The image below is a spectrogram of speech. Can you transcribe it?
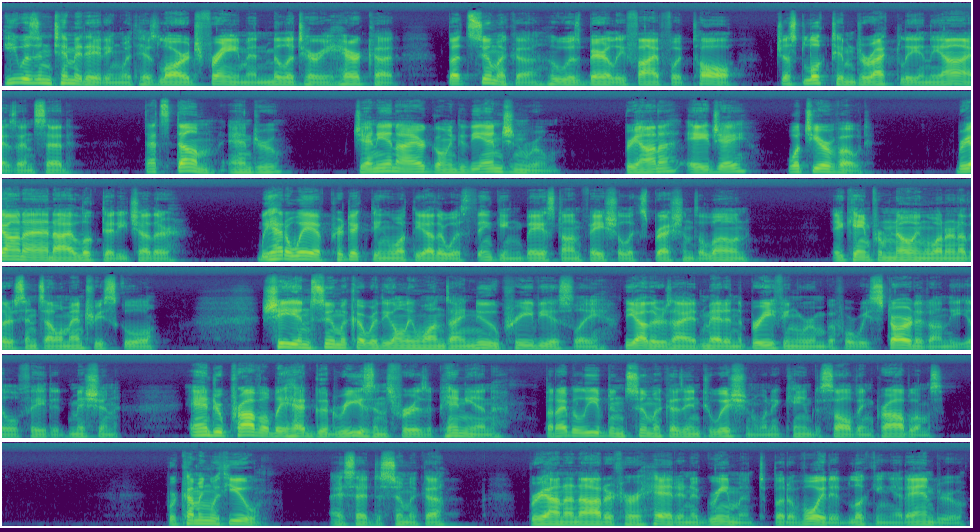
He was intimidating with his large frame and military haircut, but Sumika, who was barely five foot tall, just looked him directly in the eyes and said, That's dumb, Andrew. Jenny and I are going to the engine room. Brianna, AJ, what's your vote? Brianna and I looked at each other. We had a way of predicting what the other was thinking based on facial expressions alone. It came from knowing one another since elementary school. She and Sumika were the only ones I knew previously. The others I had met in the briefing room before we started on the ill fated mission. Andrew probably had good reasons for his opinion, but I believed in Sumika's intuition when it came to solving problems. We're coming with you, I said to Sumika. Brianna nodded her head in agreement, but avoided looking at Andrew.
